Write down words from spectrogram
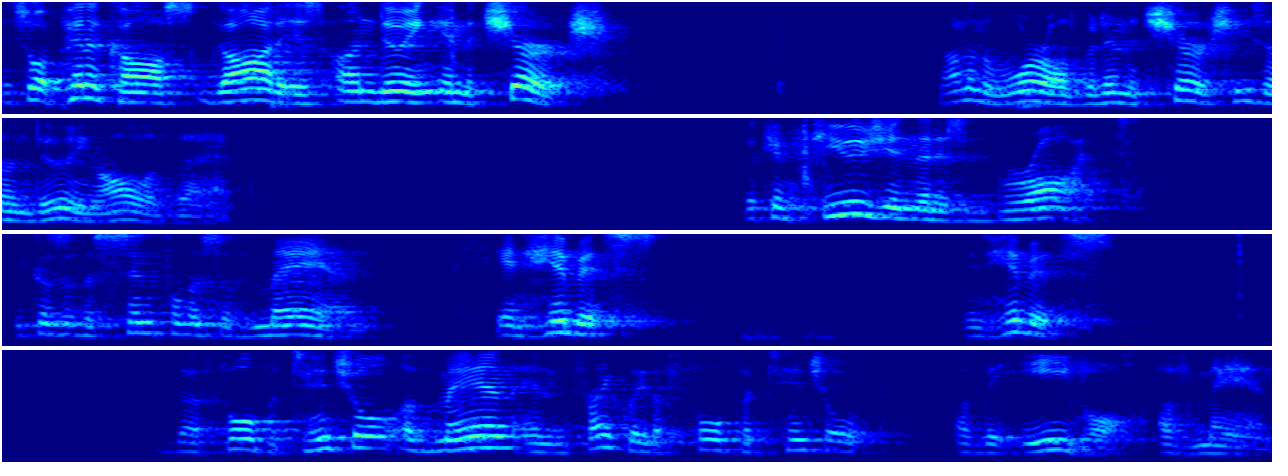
And so at Pentecost, God is undoing in the church, not in the world, but in the church, He's undoing all of that. The confusion that is brought because of the sinfulness of man inhibits inhibits the full potential of man and frankly the full potential of the evil of man.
